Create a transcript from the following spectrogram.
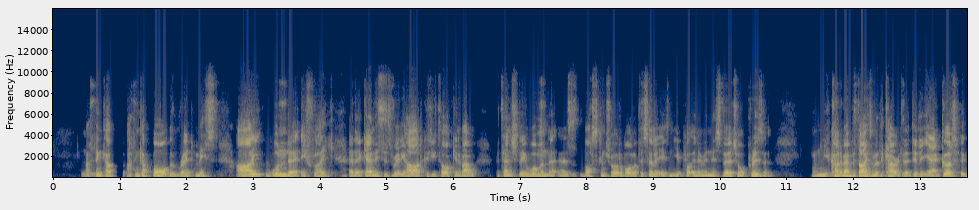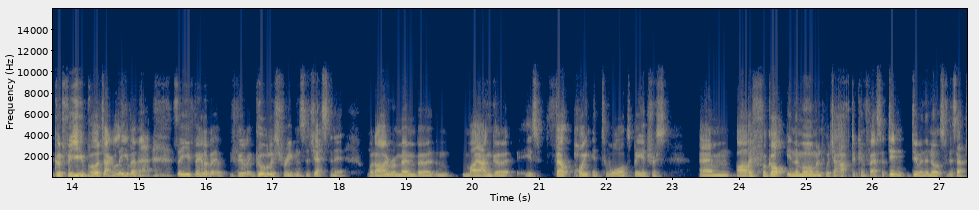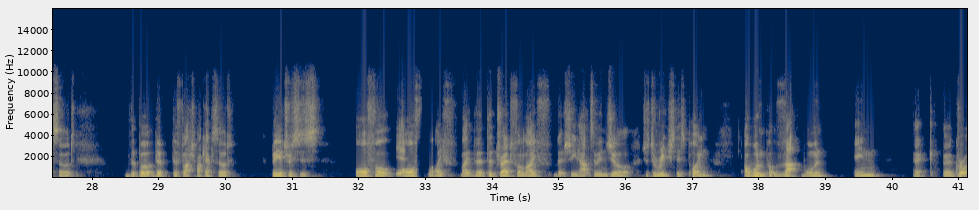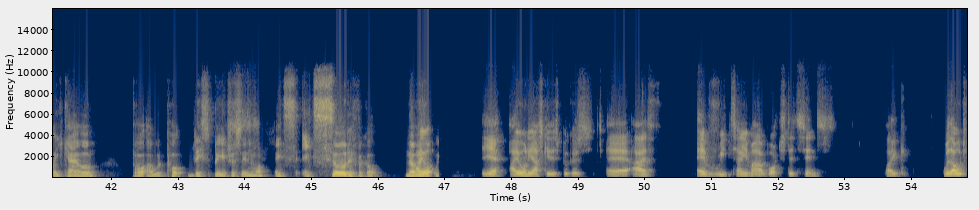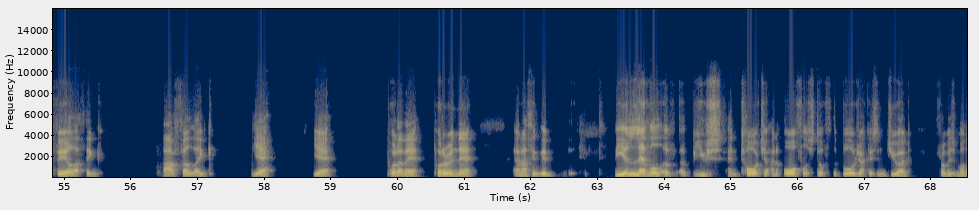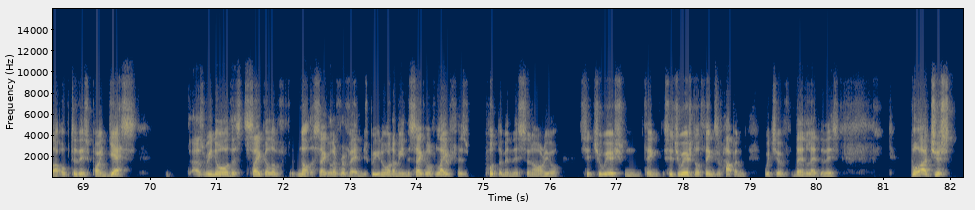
I Mm. think I, I think I bought the red mist. I wonder if, like, and again, this is really hard because you're talking about potentially a woman that has lost control of all the facilities, and you're putting her in this virtual prison, and you're kind of empathizing with the character that did it. Yeah, good, good for you, Bojack. Leave her there. So you feel a bit, you feel a bit ghoulish for even suggesting it. But I remember the, my anger is felt pointed towards Beatrice. Um, I forgot in the moment, which I have to confess I didn't do in the notes for this episode, the the the flashback episode, Beatrice's awful, Yeah. awful life, like the the dreadful life that she'd had to endure just to reach this point. I wouldn't put that woman in a, a grotty care home, but I would put this Beatrice in one. It's it's so difficult. Knowing I- what we, Yeah, I only ask you this because uh, I've every time I've watched it since, like without fail, I think I've felt like, yeah, yeah, put her there, put her in there, and I think the the level of abuse and torture and awful stuff that Bojack has endured from his mother up to this point, yes. As we know, the cycle of not the cycle of revenge, but you know what I mean. The cycle of life has put them in this scenario. Situation thing situational things have happened which have then led to this. But i just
